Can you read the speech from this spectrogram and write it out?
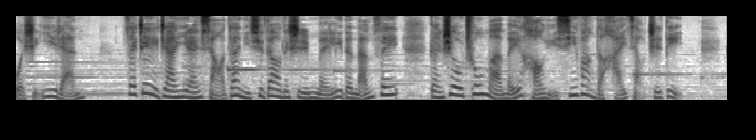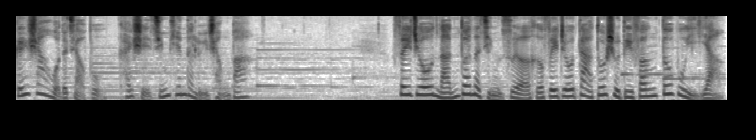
我是依然。在这一站，依然想要带你去到的是美丽的南非，感受充满美好与希望的海角之地。跟上我的脚步，开始今天的旅程吧。非洲南端的景色和非洲大多数地方都不一样。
